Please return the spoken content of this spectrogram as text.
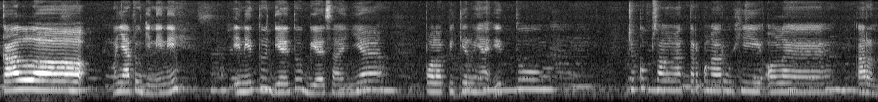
kalau menyatu gini nih ini tuh dia itu biasanya pola pikirnya itu cukup sangat terpengaruhi oleh current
